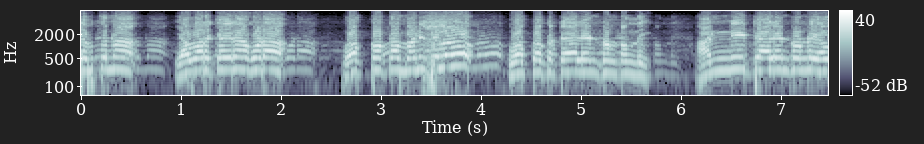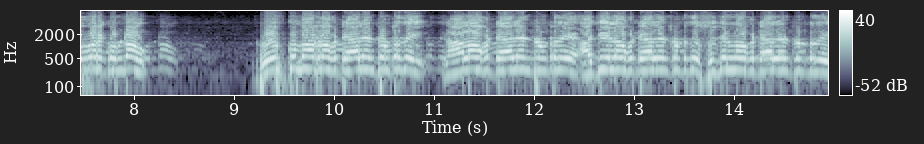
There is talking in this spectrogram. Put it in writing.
చెప్తున్నా ఎవరికైనా కూడా ఒక్కొక్క మనిషిలో ఒక్కొక్క టాలెంట్ ఉంటుంది. అన్ని టాలెంట్ ఉండవు ఎవరికి ఉండవు. రూప్ కుమార్లో ఒక టాలెంట్ ఉంటుంది నాలో ఒక టాలెంట్ ఉంటుంది అజీలో ఒక టాలెంట్ ఉంటుంది సుజన్లో ఒక టాలెంట్ ఉంటుంది.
